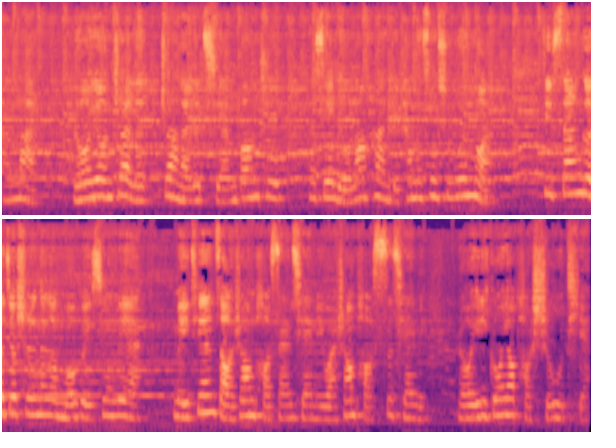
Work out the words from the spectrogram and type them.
摊卖，然后用赚来赚来的钱帮助那些流浪汉，给他们送去温暖。第三个就是那个魔鬼训练，每天早上跑三千米，晚上跑四千米，然后一共要跑十五天。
